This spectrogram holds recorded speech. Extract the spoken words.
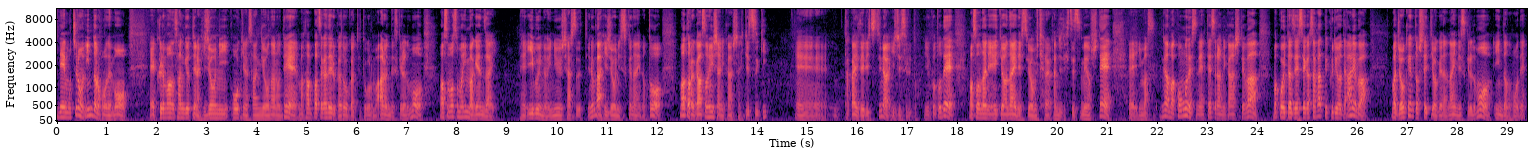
で、もちろんインドの方でも、え車の産業っていうのは非常に大きな産業なので、まあ、反発が出るかどうかっていうところもあるんですけれども、まあ、そもそも今現在、え EV の輸入車数っていうのが非常に少ないのと、まあ、とはガソリン車に関しては引き続き、えー、高い税率っていうのは維持するということで、まあ、そんなに影響はないですよみたいな感じで説明をして、え、いますが、まあ、今後ですねテスラに関しては、ま、こういった税制が下がってくるようであれば、ま、条件としてっていうわけではないんですけれどもインドの方で、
